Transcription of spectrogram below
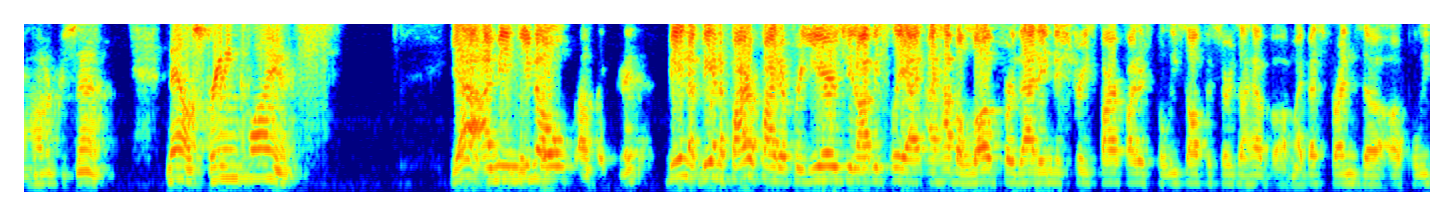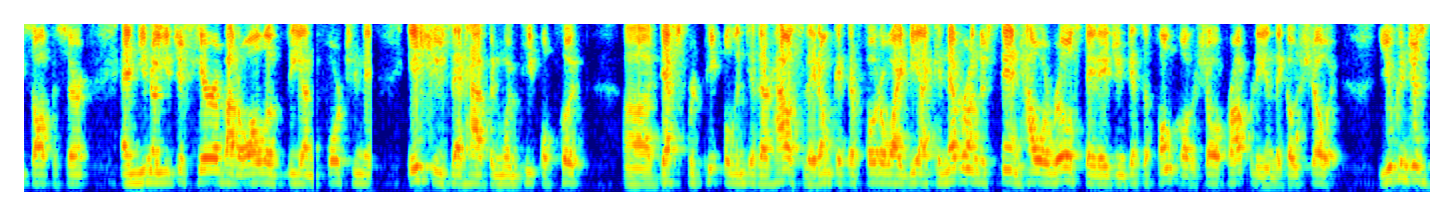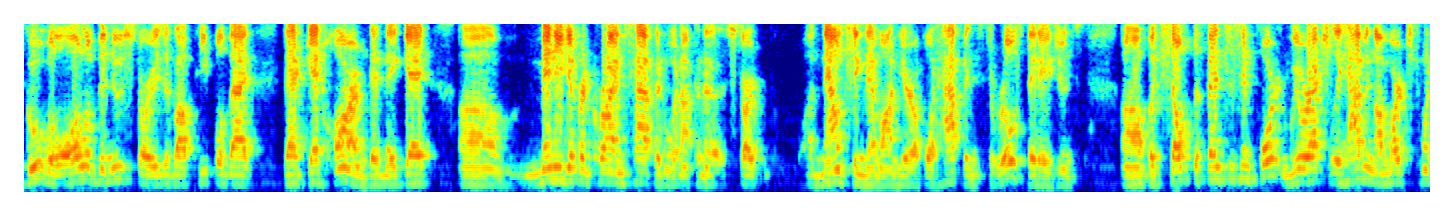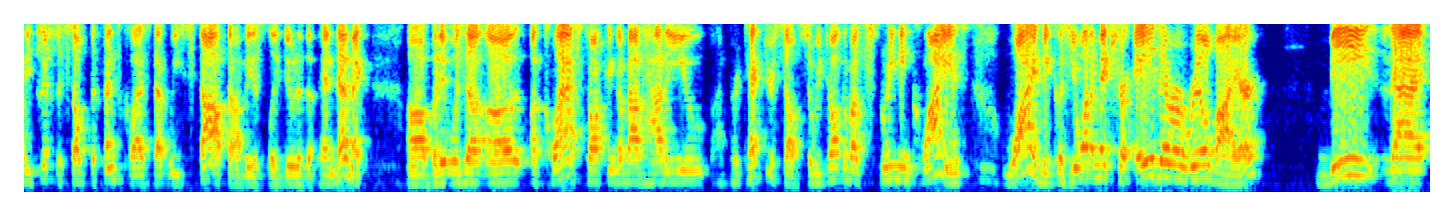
100%. Now, screening clients. Yeah, I mean, you know, being a being a firefighter for years, you know, obviously I, I have a love for that industry, firefighters, police officers. I have uh, my best friend's a, a, police officer, and you know, you just hear about all of the unfortunate issues that happen when people put uh, desperate people into their house. They don't get their photo ID. I can never understand how a real estate agent gets a phone call to show a property and they go show it. You can just Google all of the news stories about people that that get harmed and they get um, many different crimes happen. We're not going to start announcing them on here of what happens to real estate agents. Uh, but self-defense is important. We were actually having on March 25th a self-defense class that we stopped, obviously, due to the pandemic. Uh, but it was a, a, a, class talking about how do you protect yourself. So we talk about screening clients. Why? Because you want to make sure, A, they're a real buyer, B, that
